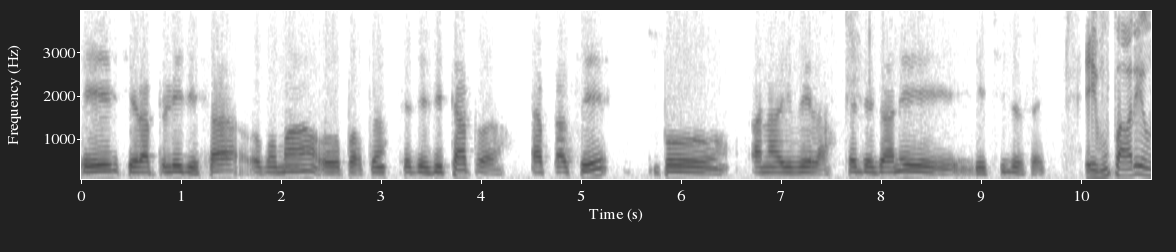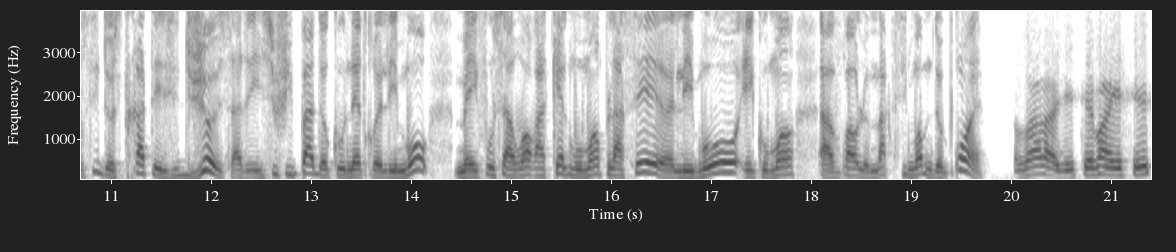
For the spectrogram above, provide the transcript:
et se rappeler de ça au moment opportun. C'est des étapes à passer pour en arriver là. C'est des années d'études faites. Et vous parlez aussi de stratégie de jeu. Ça, il ne suffit pas de connaître les mots, mais il faut savoir à quel moment placer euh, les mots et comment avoir le maximum de points. Voilà, justement, ici,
